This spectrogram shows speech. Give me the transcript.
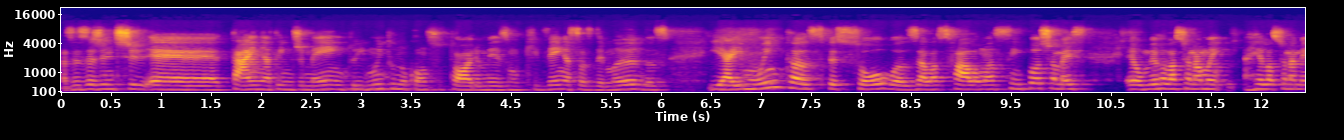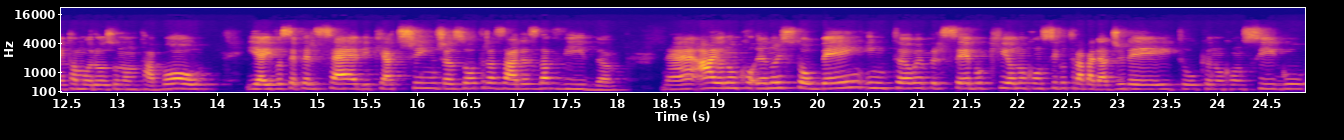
Às vezes a gente está é, tá em atendimento e muito no consultório mesmo que vem essas demandas, e aí muitas pessoas elas falam assim, poxa, mas é, o meu relacionamento, relacionamento amoroso não tá bom, e aí você percebe que atinge as outras áreas da vida né? Ah, eu não, eu não estou bem, então eu percebo que eu não consigo trabalhar direito, que eu não consigo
